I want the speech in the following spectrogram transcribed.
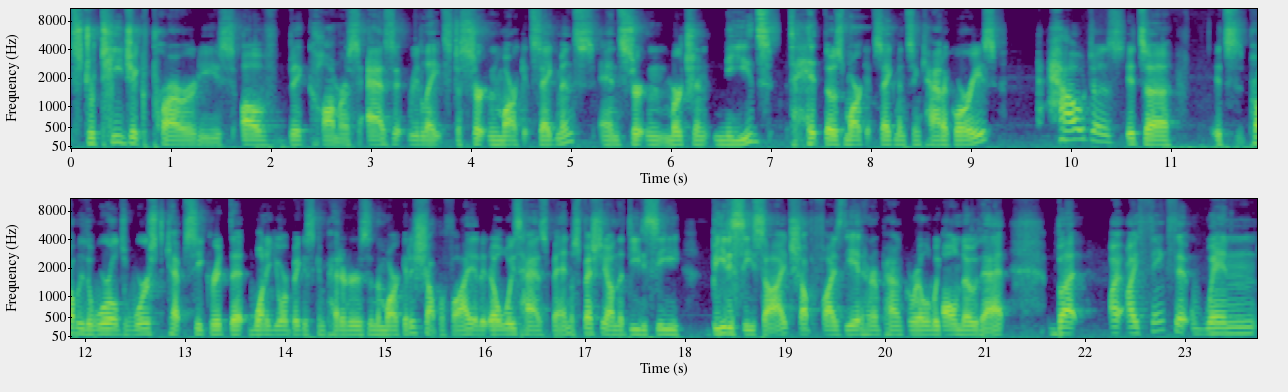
strategic priorities of big commerce as it relates to certain market segments and certain merchant needs to hit those market segments and categories, how does it's a it's probably the world's worst kept secret that one of your biggest competitors in the market is Shopify. It, it always has been, especially on the D2C, B2C side. Shopify is the 800 pound gorilla. We all know that. But I, I think that when,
